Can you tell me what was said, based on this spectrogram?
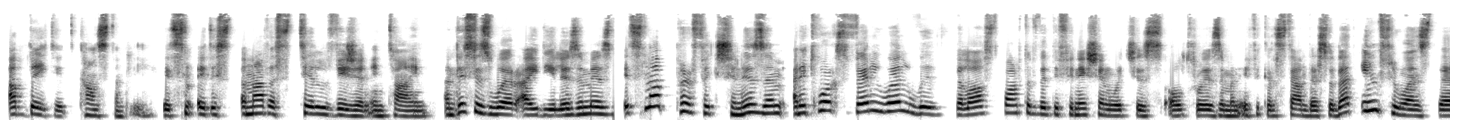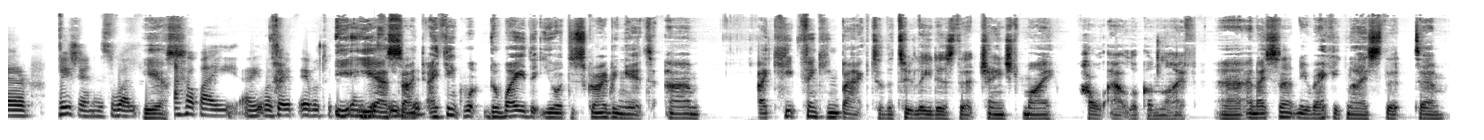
updated constantly. It's it is another still vision in time. And this is where idealism is. It's not perfectionism, and it works very well with the last part of the definition, which is altruism and ethical standards. So that influenced their vision as well. Yes. I hope I, I was able to Yes, I, I, think what, the way that you're describing it um, I keep thinking back to the two leaders that changed my whole outlook on life. Uh, and I certainly recognize that um,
